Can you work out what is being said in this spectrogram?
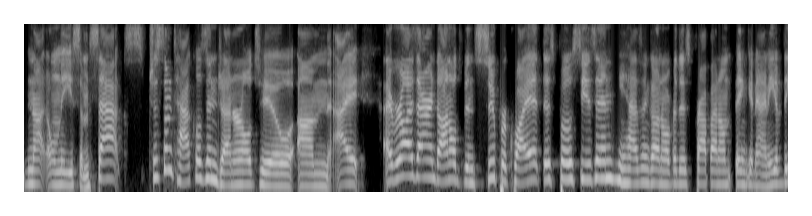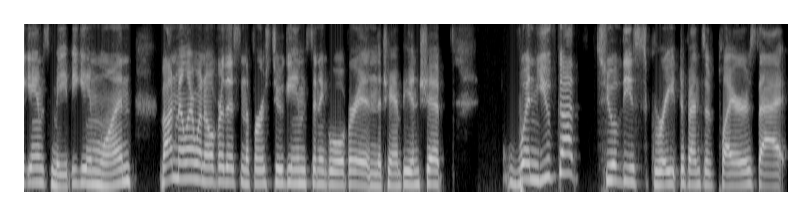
not only some sacks, just some tackles in general too. Um, I I realize Aaron Donald's been super quiet this postseason. He hasn't gone over this prop, I don't think, in any of the games, maybe game one. Von Miller went over this in the first two games, didn't go over it in the championship. When you've got two of these great defensive players that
